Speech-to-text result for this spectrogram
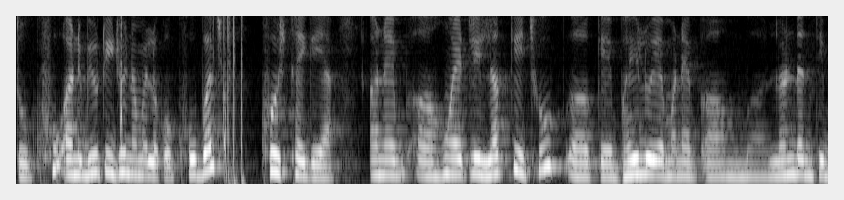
તો ખૂ, અને બ્યુટી જોઈને અમે લોકો ખૂબ જ ખુશ થઈ ગયા. અને હું એટલી લકી છું કે ભૈલુએ મને લંડનથી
